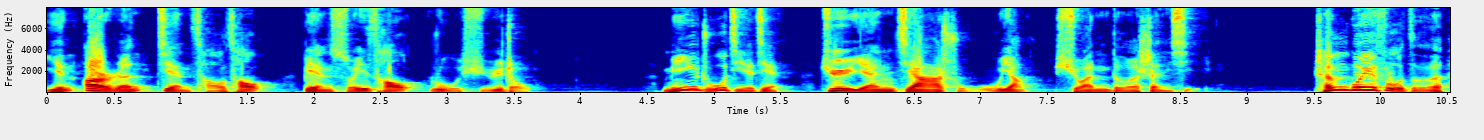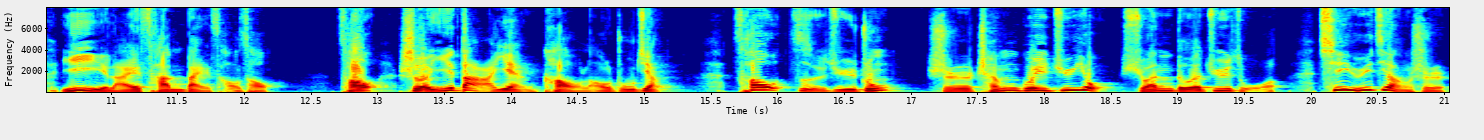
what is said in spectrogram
引二人见曹操，便随操入徐州。糜竺接见，具言家属无恙，玄德甚喜。陈规父子亦来参拜曹操。操设一大宴犒劳诸将。操自居中，使陈规居右，玄德居左，其余将士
